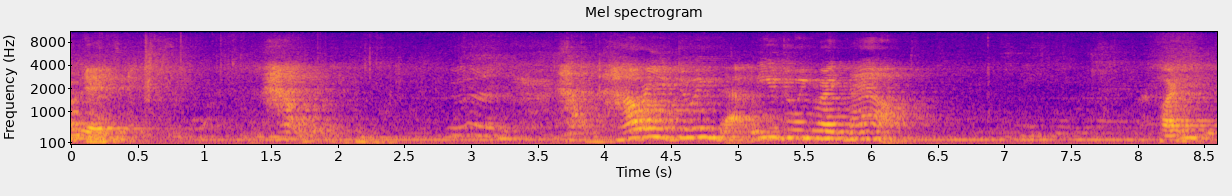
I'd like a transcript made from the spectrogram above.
Okay. How, how, how are you doing that? What are you doing right now? Pardon?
